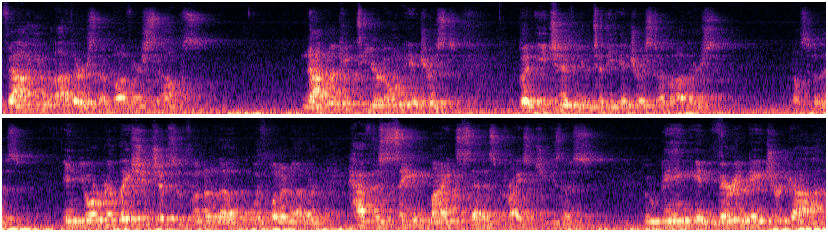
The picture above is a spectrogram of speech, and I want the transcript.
value others above yourselves not looking to your own interest, but each of you to the interest of others. Also, this in your relationships with one another, with one another have the same mindset as Christ Jesus, who, being in very nature God,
